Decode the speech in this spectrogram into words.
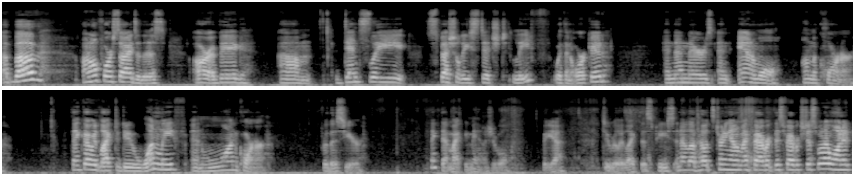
above, on all four sides of this, are a big, um, densely specialty stitched leaf with an orchid. And then there's an animal on the corner. I think I would like to do one leaf and one corner for this year. I think that might be manageable. But yeah, do really like this piece. And I love how it's turning out on my fabric. This fabric's just what I wanted.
